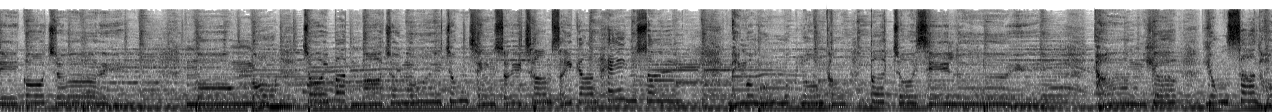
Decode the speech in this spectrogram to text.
是个罪。望我再不麻醉每种情绪，参世间轻碎。你我满目浪涛，不再是泪。倘若用山洪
